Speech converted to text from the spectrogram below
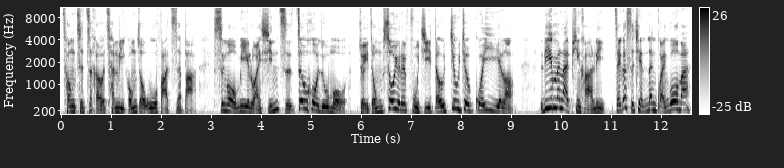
从此之后沉迷工作无法自拔，使我迷乱心智，走火入魔，最终所有的腹肌都久久归一了。你们来评下理，这个事情能怪我吗？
